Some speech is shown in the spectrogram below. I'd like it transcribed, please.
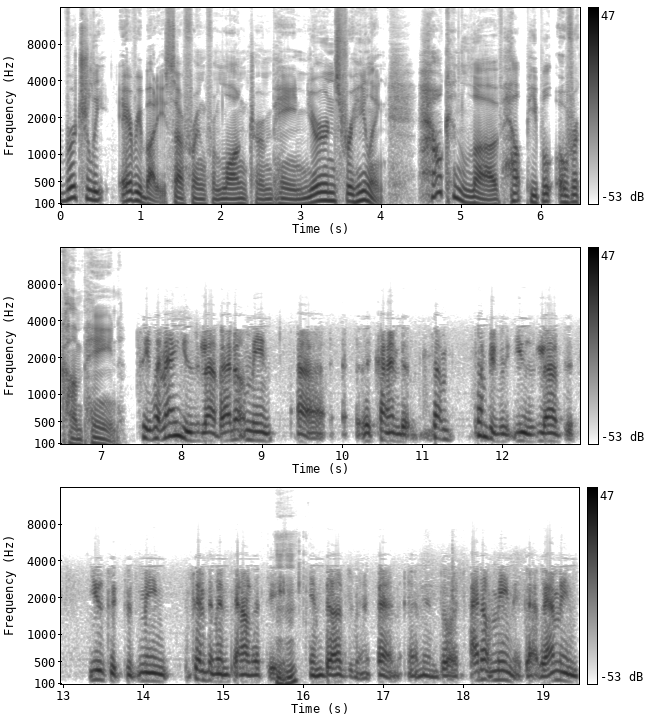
Virtually everybody suffering from long term pain yearns for healing. How can love help people overcome pain? See, when I use love, I don't mean uh, the kind of some some people use love to use it to mean sentimentality, indulgence, and and endorse. I don't mean it that way. I mean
